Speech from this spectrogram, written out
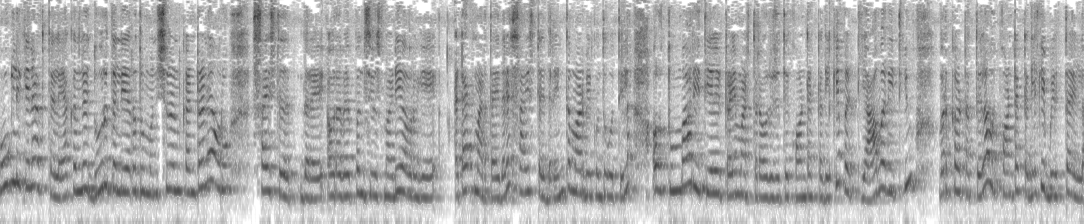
ಹೋಗ್ಲಿಕ್ಕೆ ಆಗ್ತಾ ಇಲ್ಲ. ಯಾಕಂದ್ರೆ ದೂರದಲ್ಲಿ ಯಾರಾದ್ರೂ ಮನುಷ್ಯರನ್ನು ಕಂಡ್ರೆ ಅವರು ಸಾಯಿಸ್ತಾ ಇದ್ದಾರೆ. ಅವರ ವೆಪನ್ಸ್ ಯೂಸ್ ಮಾಡಿ ಅವರಿಗೆ ಅಟ್ಯಾಕ್ ಮಾಡ್ತಾ ಇದ್ದಾರೆ, ಸಾಯಿಸ್ತಾ ಇದ್ದಾರೆ. ಎಂತ ಮಾಡಬೇಕು ಅಂತ ಗೊತ್ತಿಲ್ಲ. ಅವ್ರು ತುಂಬಾ ರೀತಿಯಲ್ಲಿ ಟ್ರೈ ಮಾಡ್ತಾರೆ ಅವ್ರ ಜೊತೆ ಕಾಂಟ್ಯಾಕ್ಟ್ ಆಗ್ಲಿಕ್ಕೆ. ಬಟ್ ಯಾವ ರೀತಿಯೂ ವರ್ಕೌಟ್ ಆಗ್ತಿಲ್ಲ ಅವ್ರು ಕಾಂಟ್ಯಾಕ್ಟ್ ಆಗ್ಲಿಕ್ಕೆ ಬಿಡ್ತಾ ಇಲ್ಲ.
